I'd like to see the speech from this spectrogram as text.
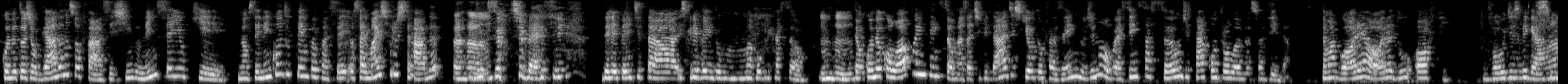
Quando eu estou jogada no sofá assistindo nem sei o que, não sei nem quanto tempo eu passei, eu saio mais frustrada uhum. do que se eu tivesse de repente está escrevendo uma publicação. Uhum. Então, quando eu coloco a intenção nas atividades que eu estou fazendo, de novo, é a sensação de estar tá controlando a sua vida. Então, agora é a hora do off. Vou desligar,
